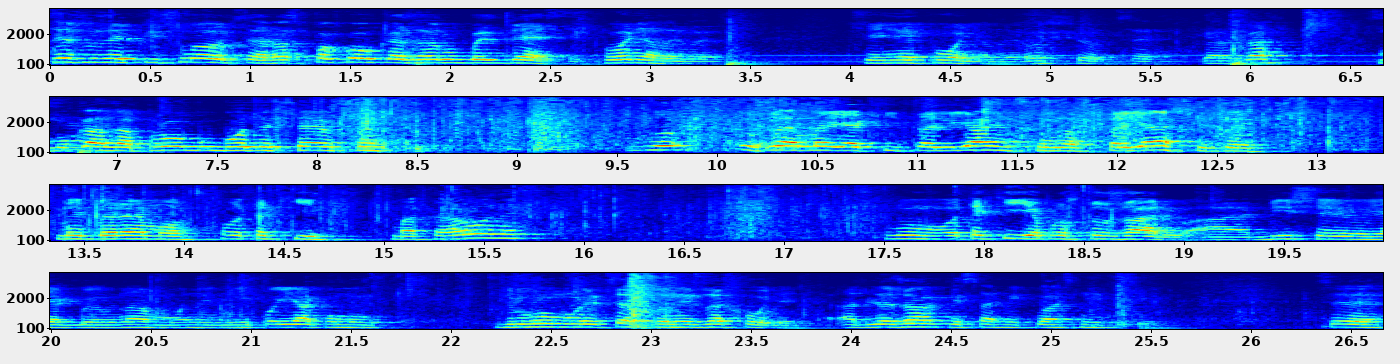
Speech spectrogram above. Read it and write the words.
це ж вже пішло це розпаковка за рубль 10. Поняли ви? Чи не поняли? Ось що це каркас. Мука на пробу, бо дешевше. Ну, вже ми як італіянці настоящі, то ми беремо отакі макарони. Ну, отакі я просто жарю, а більше якби нам вони ні по якому другому рецепту не заходять. А для жарки самі класні ці. Це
